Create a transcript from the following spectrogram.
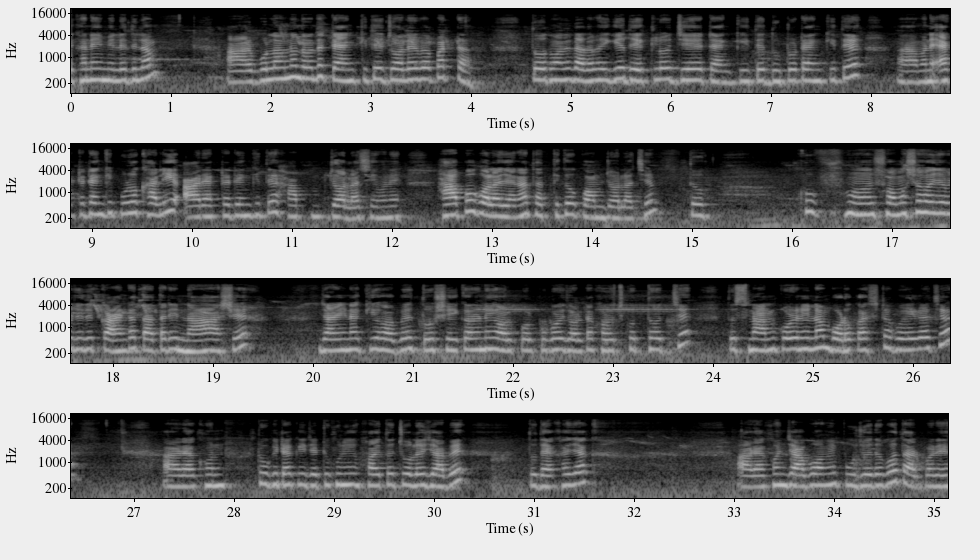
এখানেই মেলে দিলাম। আর বললাম না তোমাদের ট্যাঙ্কিতে জলের ব্যাপারটা? তো তোমাদের দাদাভাই গিয়ে দেখল যে ট্যাঙ্কিতে, দুটো ট্যাঙ্কিতে মানে একটা ট্যাঙ্কি পুরো খালি আর একটা ট্যাঙ্কিতে হাফ জল আছে মানে হাফও বলা যায় না, তার থেকেও কম জল আছে। তো খুব সমস্যা হয়ে যাবে যদি কারেন্টটা তাড়াতাড়ি না আসে, জানি না কি হবে। তো সেই কারণেই অল্প অল্প করে জলটা খরচ করতে হচ্ছে। তো স্নান করে নিলাম, বড় কাজটা হয়ে গেছে। আর এখন টুকিটাকি যেটুকুনি হয়তো চলে যাবে, তো দেখা যাক। আর এখন যাব আমি, পুজো দেবো, তারপরে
